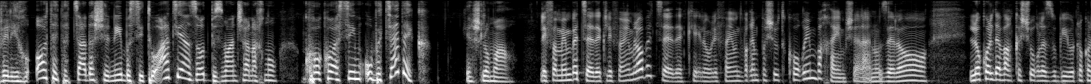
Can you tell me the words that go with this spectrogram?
ולראות את הצד השני בסיטואציה הזאת בזמן שאנחנו כה כועסים, ובצדק, יש לומר. לפעמים בצדק, לפעמים לא בצדק, כאילו לפעמים דברים פשוט קורים בחיים שלנו, זה לא, לא כל דבר קשור לזוגיות, לא כל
